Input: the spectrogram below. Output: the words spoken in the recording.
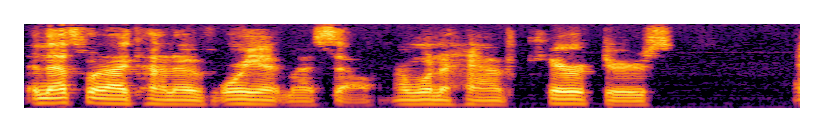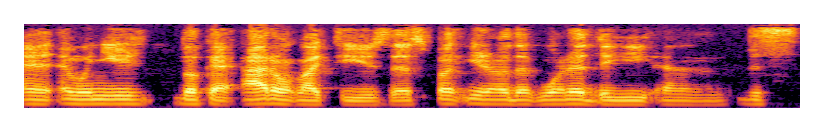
and that's what I kind of orient myself. I want to have characters, and, and, when you look at, I don't like to use this, but you know that one of the uh, this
